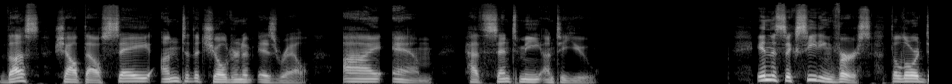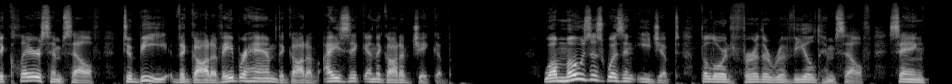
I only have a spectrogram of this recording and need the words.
Thus shalt thou say unto the children of Israel, I am, hath sent me unto you. In the succeeding verse, the Lord declares himself to be the God of Abraham, the God of Isaac, and the God of Jacob. While Moses was in Egypt, the Lord further revealed himself, saying,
